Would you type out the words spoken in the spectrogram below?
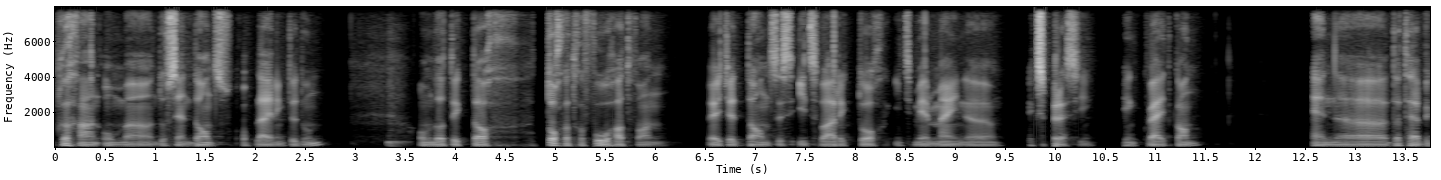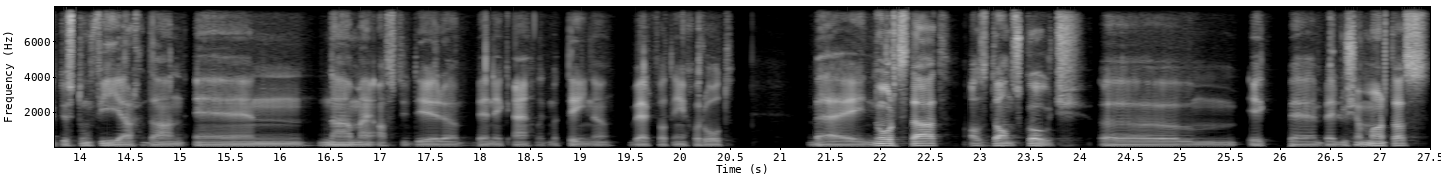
gegaan om eh, docent dansopleiding te doen. Omdat ik toch, toch het gevoel had van, weet je, dans is iets waar ik toch iets meer mijn eh, expressie in kwijt kan. En eh, dat heb ik dus toen vier jaar gedaan. En na mijn afstuderen ben ik eigenlijk meteen uh, werkveld ingerold bij Noordstaat als danscoach. Ehm, ik ben bij Lucia Martas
